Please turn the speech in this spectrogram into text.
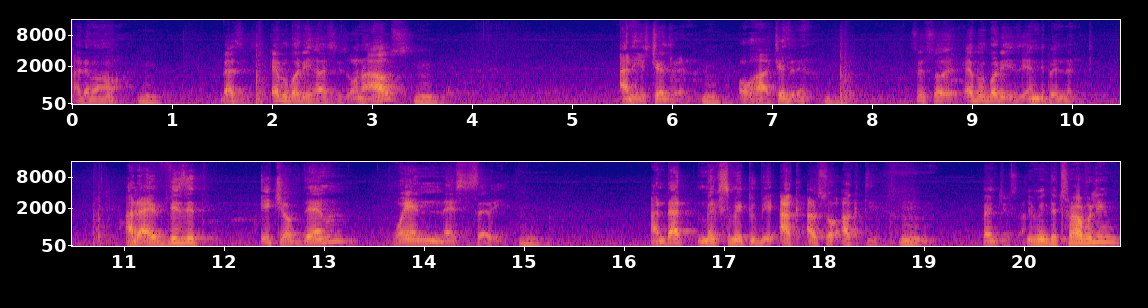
Adamawa. That's it. Everybody has his own house and his children or her children. So, so everybody is independent. And I visit each of them when necessary. And that makes me to be ac- also active. Thank you, sir. You mean the traveling?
